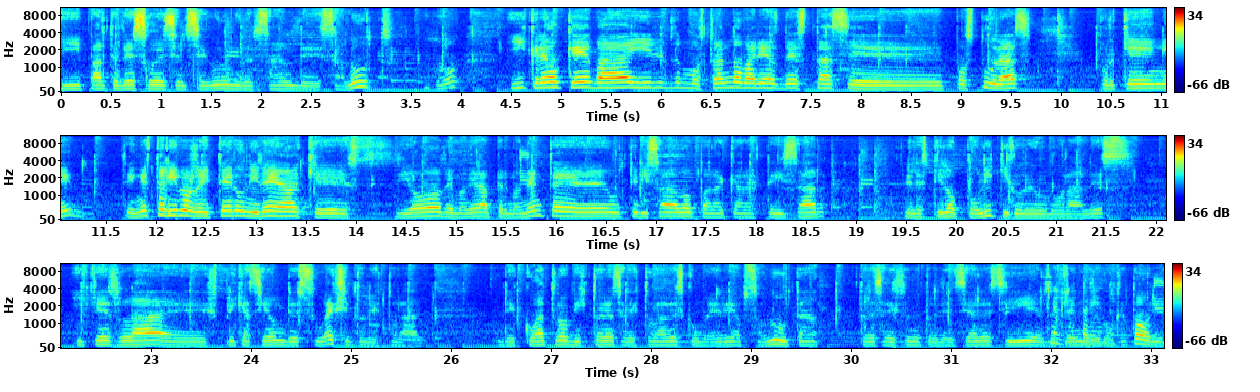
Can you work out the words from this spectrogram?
y parte de eso es el Seguro Universal de Salud, ¿no? Y creo que va a ir mostrando varias de estas eh, posturas, porque en, este libro reitero una idea que yo de manera permanente he utilizado para caracterizar el estilo político de Evo Morales y que es la eh, explicación de su éxito electoral, de cuatro victorias electorales con mayoría absoluta, tres elecciones presidenciales y el referéndum revocatorio.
